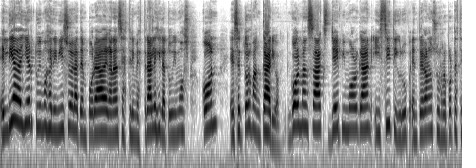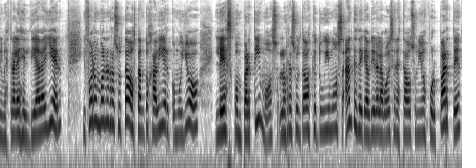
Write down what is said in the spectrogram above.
El día de ayer tuvimos el inicio de la temporada de ganancias trimestrales y la tuvimos con el sector bancario. Goldman Sachs, JP Morgan y Citigroup entregaron sus reportes trimestrales el día de ayer y fueron buenos resultados. Tanto Javier como yo les compartimos los resultados que tuvimos antes de que abriera la bolsa en Estados Unidos por parte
